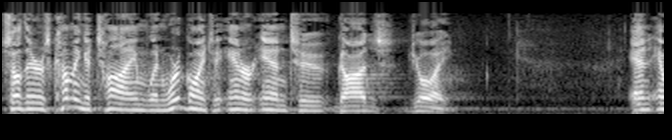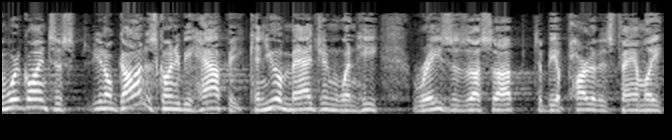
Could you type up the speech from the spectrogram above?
So there's coming a time when we're going to enter into God's joy. And, and we're going to, you know, God is going to be happy. Can you imagine when He raises us up to be a part of His family?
